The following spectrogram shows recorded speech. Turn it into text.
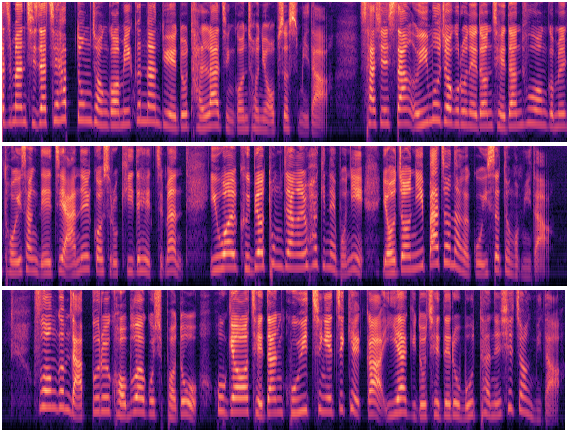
하지만 지자체 합동 점검이 끝난 뒤에도 달라진 건 전혀 없었습니다. 사실상 의무적으로 내던 재단 후원금을 더 이상 내지 않을 것으로 기대했지만 2월 급여 통장을 확인해 보니 여전히 빠져나가고 있었던 겁니다. 후원금 납부를 거부하고 싶어도 혹여 재단 고위층에 찍힐까 이야기도 제대로 못하는 실정입니다.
